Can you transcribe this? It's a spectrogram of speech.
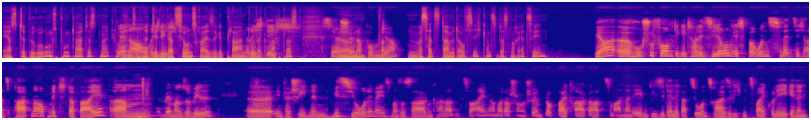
erste Berührungspunkte hattest, ne? Glaub, genau, auch eine richtig. Delegationsreise geplant richtig. oder gemacht hast. Sehr schöner ähm, Punkt, ja. Was hat es damit auf sich? Kannst du das noch erzählen? Ja, äh, Hochschulforum Digitalisierung ist bei uns letztlich als Partner auch mit dabei, ähm, mhm. wenn man so will, äh, in verschiedenen Missionen, wenn ich es mal so sagen kann. Also zum einen haben wir da schon einen schönen Blogbeitrag gehabt, zum anderen eben diese Delegationsreise, die ich mit zwei Kolleginnen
